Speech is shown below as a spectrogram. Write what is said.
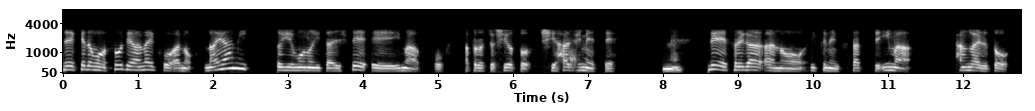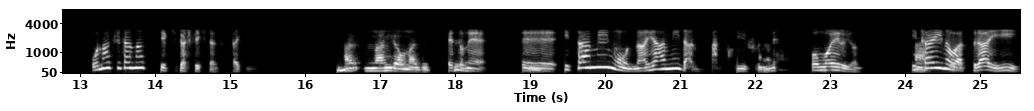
で、けども、そうではない、こう、あの、悩みというものに対して、えー今、こう、アプローチをしようとし始めて、うん。で、それが、あの、幾年か経って、今、考えると、同じだなっていう気がしてきたんです、最近ね。な何が同じえっとね、えー痛みも悩みだんだというふうにね、思えるように。痛いのは辛い、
